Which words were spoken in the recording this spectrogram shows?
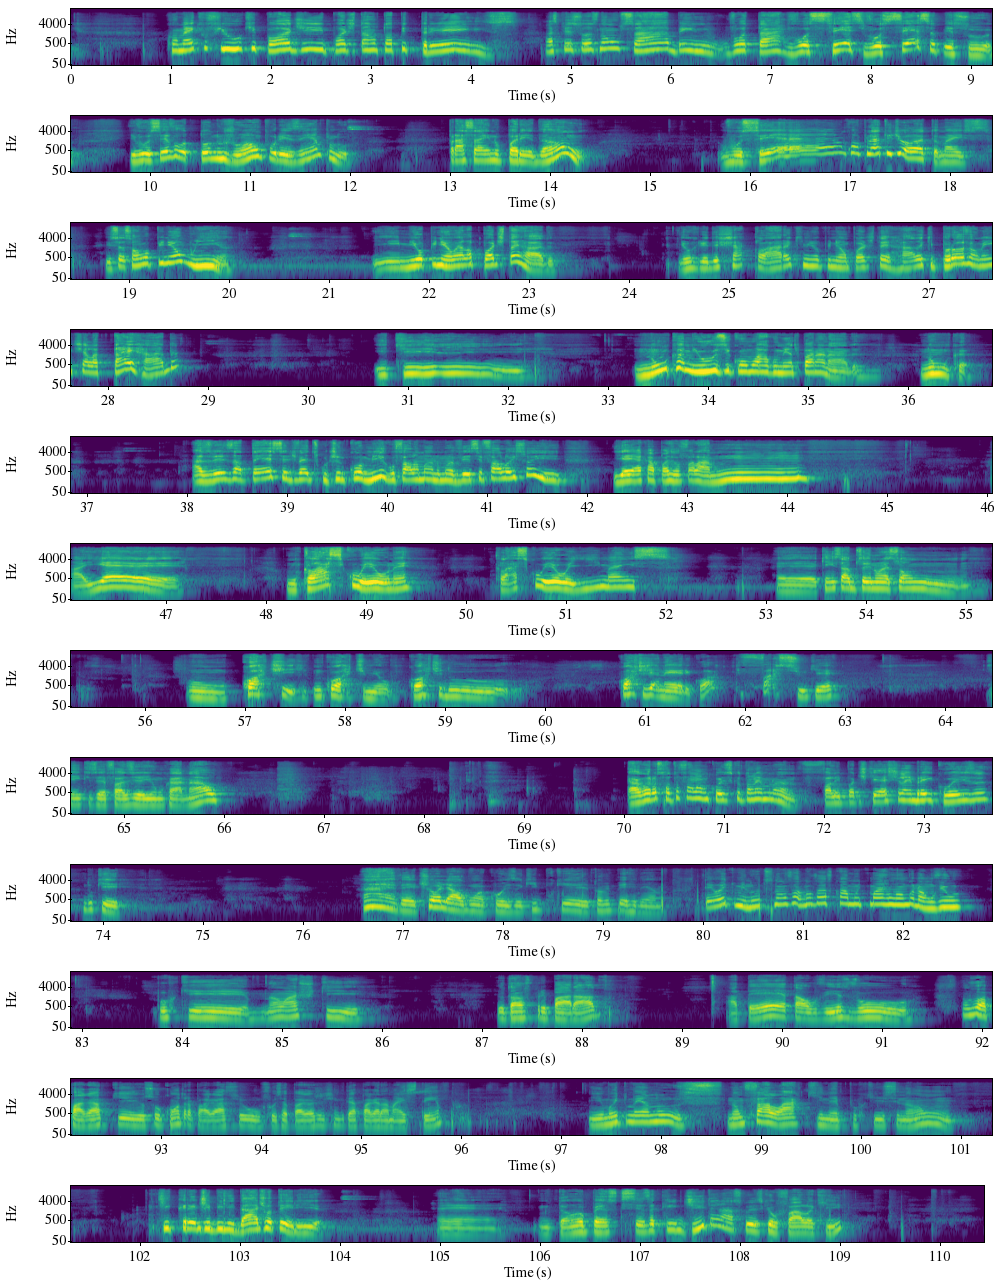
como é que o Fiuk pode pode estar tá no top 3? As pessoas não sabem votar. Você, se você é essa pessoa, e você votou no João, por exemplo, para sair no paredão, você é um completo idiota, mas isso é só uma opinião minha. E minha opinião ela pode estar errada. Eu queria deixar clara que minha opinião pode estar errada, que provavelmente ela está errada e que nunca me use como argumento para nada. Nunca. Às vezes até se você estiver discutindo comigo, fala, mano, uma vez você falou isso aí. E aí é capaz de eu falar, hum. Aí é um clássico eu, né? Clássico eu aí, mas. É, quem sabe isso aí não é só um. Um corte. Um corte, meu. Corte do. Corte genérico. Ó, que fácil que é. Quem quiser fazer aí um canal. Agora eu só tô falando coisas que eu tô lembrando. Falei podcast, lembrei coisa do que? Ai, velho, deixa eu olhar alguma coisa aqui porque tô me perdendo. Tem oito minutos, não não vai ficar muito mais longo não, viu? Porque não acho que eu tava preparado. Até talvez vou. Não vou apagar, porque eu sou contra apagar. Se eu fosse apagar, eu já tinha que ter apagado há mais tempo. E muito menos não falar aqui, né? Porque senão. Que credibilidade eu teria? É. Então eu peço que vocês acreditem nas coisas que eu falo aqui,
